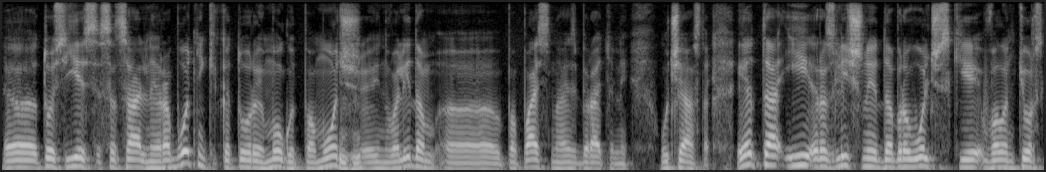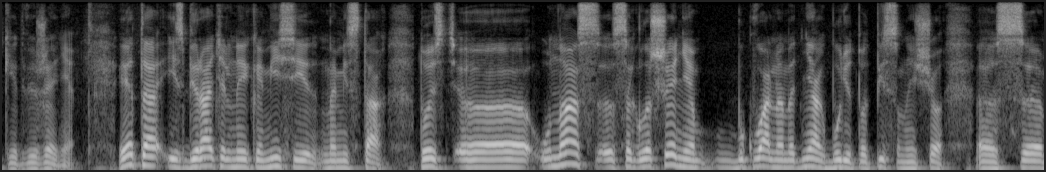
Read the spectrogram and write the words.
Э, то есть есть социальные работники, которые могут помочь угу. инвалидам э, попасть на избирательный участок. Это и различные добровольческие волонтерские движения. Это избирательные комиссии на местах. То есть э, у нас соглашение буквально на днях будет подписано еще с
